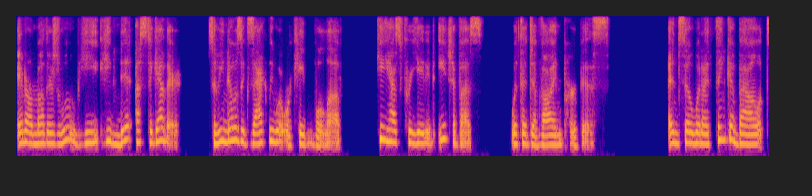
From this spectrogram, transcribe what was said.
in our mother's womb. He, he knit us together. So he knows exactly what we're capable of. He has created each of us with a divine purpose. And so when I think about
